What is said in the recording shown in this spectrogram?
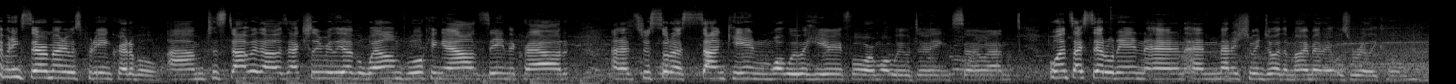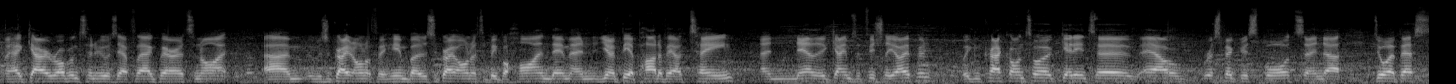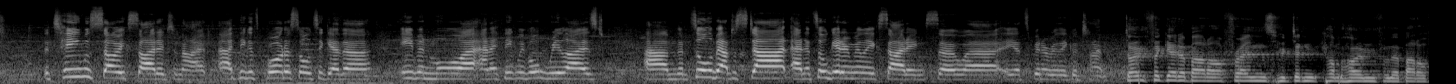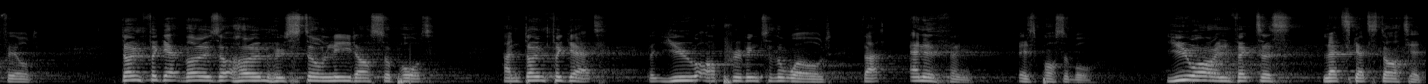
opening ceremony was pretty incredible. Um, to start with, I was actually really overwhelmed walking out, seeing the crowd, and it's just sort of sunk in what we were here for and what we were doing. So um, once I settled in and, and, managed to enjoy the moment, it was really cool. We had Gary Robinson, who was our flag bearer tonight. Um, it was a great honour for him, but it was a great honour to be behind them and you know be a part of our team. And now the game's officially open, we can crack onto it, get into our respective sports, and uh, do our best the team was so excited tonight. I think it's brought us all together even more, and I think we've all realised um, that it's all about to start and it's all getting really exciting. So uh, yeah, it's been a really good time. Don't forget about our friends who didn't come home from the battlefield. Don't forget those at home who still need our support. And don't forget that you are proving to the world that anything is possible. You are Invictus. Let's get started.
